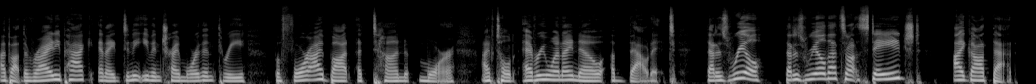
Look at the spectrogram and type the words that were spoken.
I bought the variety pack and I didn't even try more than three before I bought a ton more. I've told everyone I know about it. That is real. That is real. That's not staged. I got that.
